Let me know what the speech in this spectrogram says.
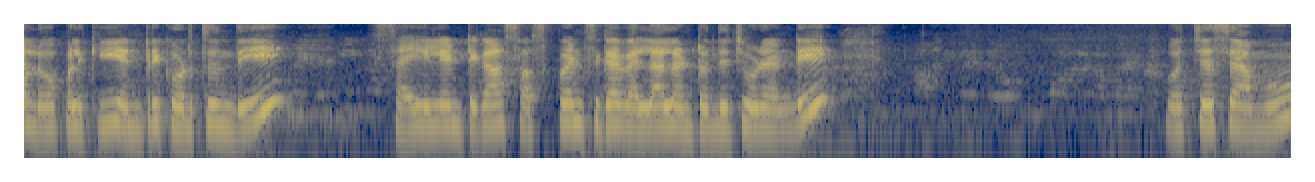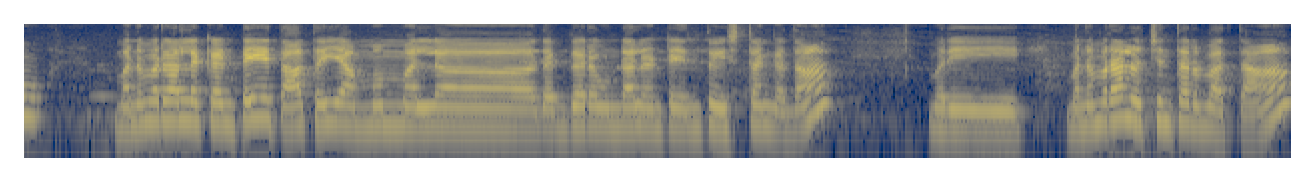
లోపలికి ఎంట్రీ కొడుతుంది. సైలెంట్గా సస్పెన్స్గా వెళ్ళాలంటుంది చూడండి. వచ్చేసాము. మనవరాళ్ళ కంటే తాతయ్య అమ్మమ్మల దగ్గర ఉండాలంటే ఎంతో ఇష్టం కదా. మరి మనవరాలు వచ్చిన తర్వాత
